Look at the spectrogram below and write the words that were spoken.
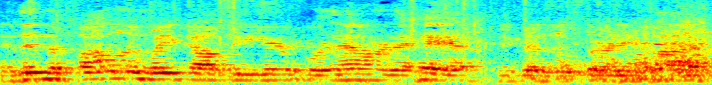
And then the following week I'll be here for an hour and a half because it's 35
